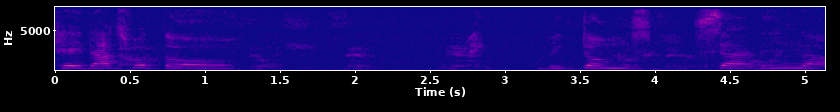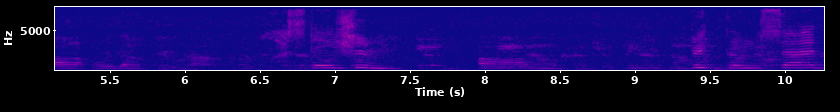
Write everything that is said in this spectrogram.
Okay, that's what the victims said in the, or the station um, victims said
